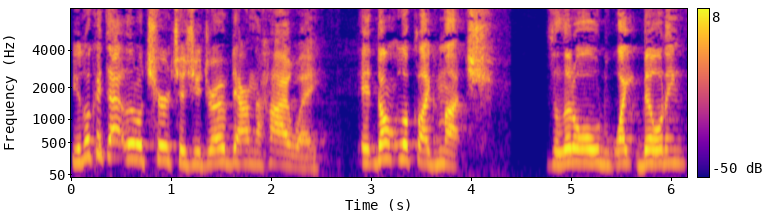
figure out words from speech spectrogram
you look at that little church as you drove down the highway, it don't look like much. It's a little old white building,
